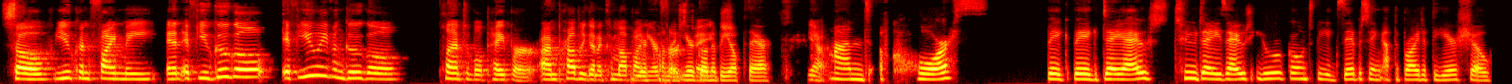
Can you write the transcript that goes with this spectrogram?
So you can find me. And if you Google, if you even Google plantable paper, I'm probably going to come up on you're your gonna, first you're going to be up there. Yeah. And of course, big, big day out, two days out, you're going to be exhibiting at the Bride of the Year show,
